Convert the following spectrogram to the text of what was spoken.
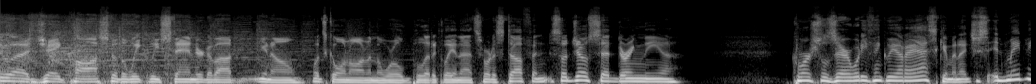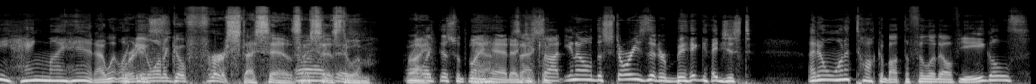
to uh, Jay Cost of the Weekly Standard about you know what's going on in the world politically and that sort of stuff. And so Joe said during the uh, commercials there, "What do you think we ought to ask him?" And I just it made me hang my head. I went like, "Where do this. you want to go first? I says, I, I says to him, right, like this with my yeah, head. Exactly. I just thought, you know, the stories that are big. I just I don't want to talk about the Philadelphia Eagles.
